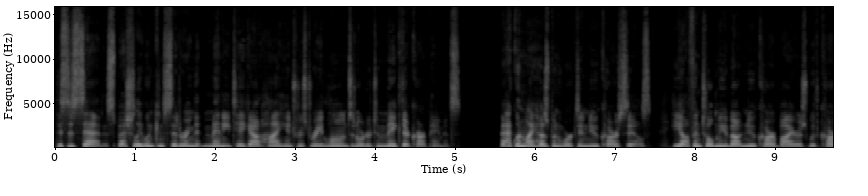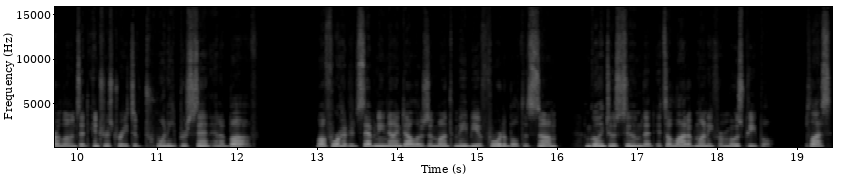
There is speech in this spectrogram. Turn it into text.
This is sad, especially when considering that many take out high interest rate loans in order to make their car payments. Back when my husband worked in new car sales, he often told me about new car buyers with car loans at interest rates of 20% and above. While $479 a month may be affordable to some, I'm going to assume that it's a lot of money for most people. Plus,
